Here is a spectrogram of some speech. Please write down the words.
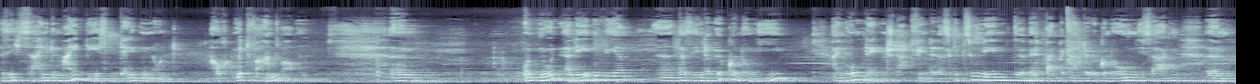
sich sein Gemeinwesen denken und auch mitverantworten. Ähm, und nun erleben wir, äh, dass in der Ökonomie ein Umdenken stattfindet. Es gibt zunehmend äh, weltweit bekannte Ökonomen, die sagen, ähm,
